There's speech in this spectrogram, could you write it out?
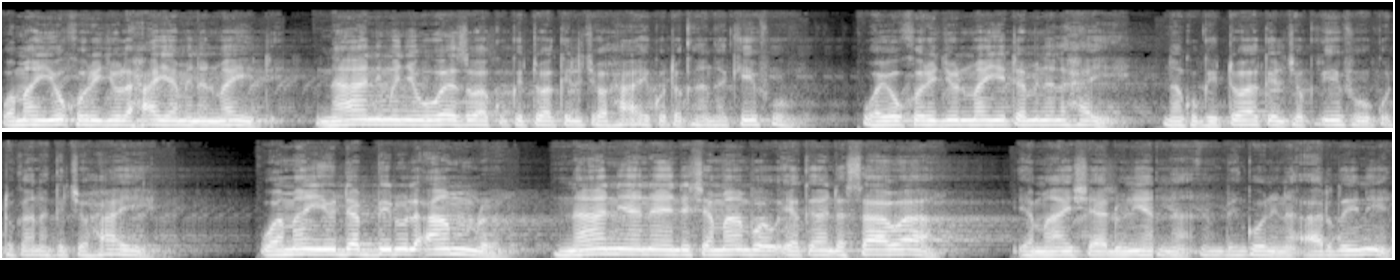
Waman yukhrijul hayya minal mayit nani mwenye uwezo wa kukitoa kilicho hai kutokana na kifo? Wa yukhrijul mayita minal hayy na kukitoa kilicho kifu kutokana na kilicho hai. Waman yudabbiru al-amr nani anaendesha mambo yakaenda sawa? Ya maisha ya dunia na mbinguni na ardhini?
